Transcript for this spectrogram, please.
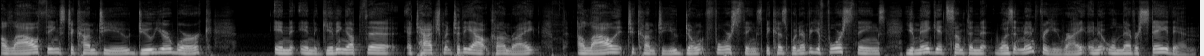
Allow things to come to you, do your work, in in giving up the attachment to the outcome, right? Allow it to come to you. Don't force things because whenever you force things, you may get something that wasn't meant for you, right? And it will never stay then,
